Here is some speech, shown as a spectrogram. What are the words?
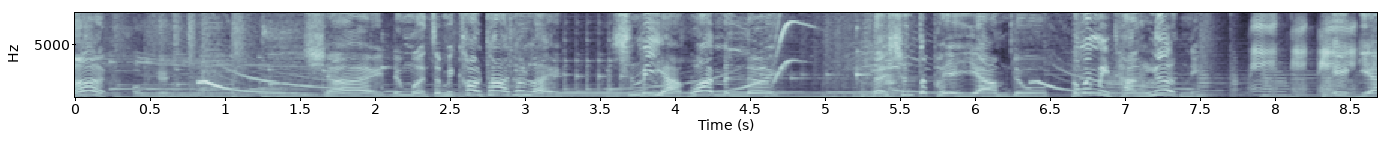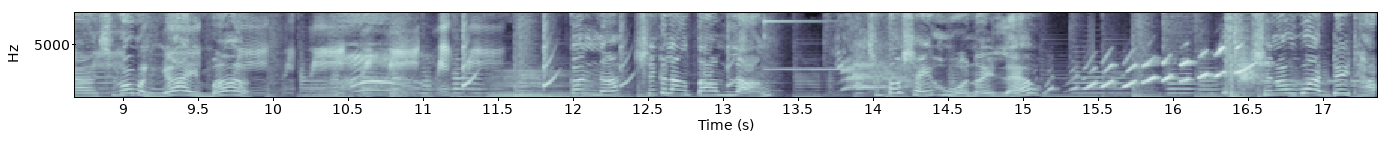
มาก Okay. ใช่ ดูเหมือนจะไม่เข้าท่าเท่าไหร่ ฉันไม่อยากวาดมันเลย แต่ฉันต้องพยายามดู ก็ไม่มีทางเลือกนี่ อีกอย่างฉันว่ามันง่ายมาก ก็นะ ฉันกำลังตามหลัง ฉันต้องใช้หัวหน่อยแล้ว ฉันว่าวาดด้วยเท้า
